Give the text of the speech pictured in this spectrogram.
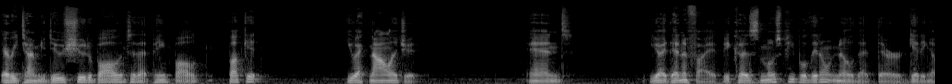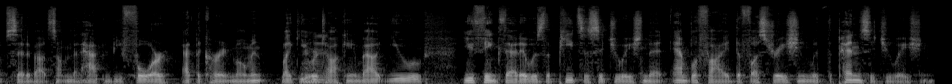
every time you do shoot a ball into that paintball bucket, you acknowledge it and you identify it because most people they don't know that they're getting upset about something that happened before at the current moment like you were mm-hmm. talking about you you think that it was the pizza situation that amplified the frustration with the pen situation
